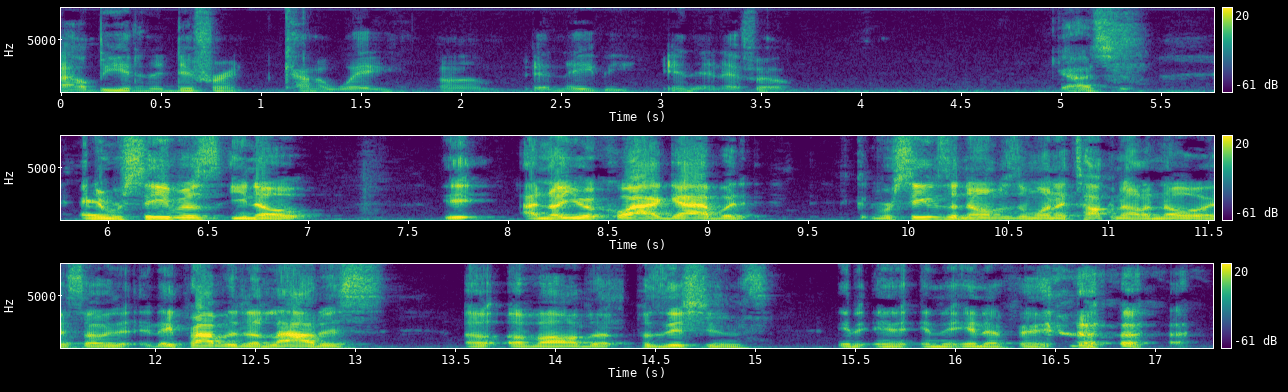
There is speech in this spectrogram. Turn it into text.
albeit in a different kind of way um, at Navy in the NFL. Gotcha. And receivers, you know, it, I know you're a quiet guy, but receivers are normally the one that talking all the noise. So they probably the loudest of, of all the positions in, in, in the NFL.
